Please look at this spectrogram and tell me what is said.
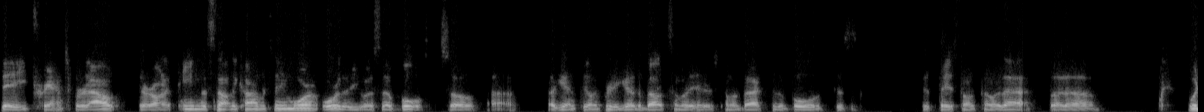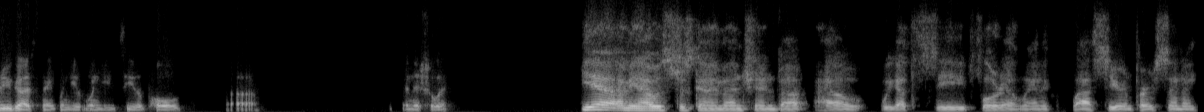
they transferred out. They're on a team that's not in the conference anymore, or they're USF Bulls. So uh, again, feeling pretty good about some of the hitters coming back to the Bulls, just just based on some of that. But uh, what do you guys think when you when you see the polls uh, initially? Yeah, I mean, I was just going to mention about how we got to see Florida Atlantic last year in person and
